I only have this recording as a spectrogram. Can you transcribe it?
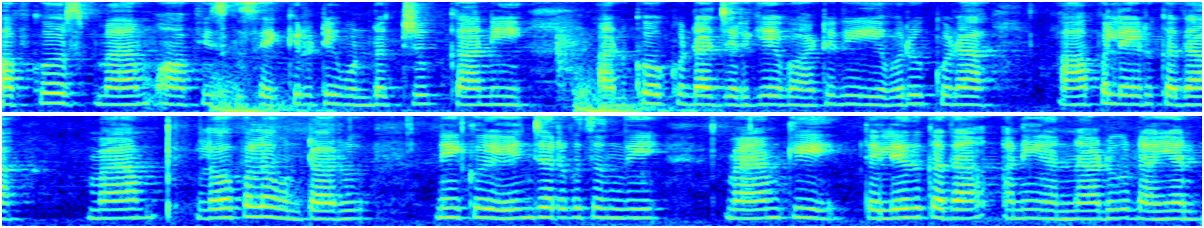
కోర్స్ మ్యామ్ ఆఫీస్కి సెక్యూరిటీ ఉండొచ్చు కానీ అనుకోకుండా జరిగే వాటిని ఎవరూ కూడా ఆపలేరు కదా. మ్యామ్ లోపల ఉంటారు. నీకు ఏం జరుగుతుంది? మ్యామ్కి తెలియదు కదా అని అన్నాడు Nayan.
